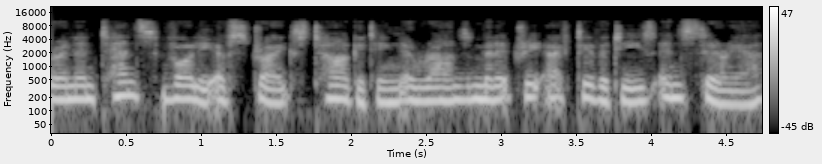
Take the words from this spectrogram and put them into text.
an intense volley of strikes targeting Iran's military activities in Syria,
